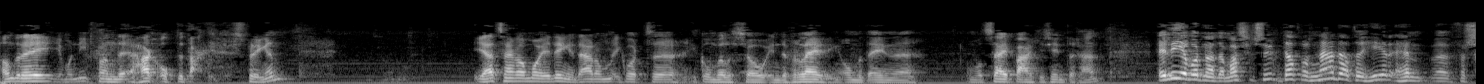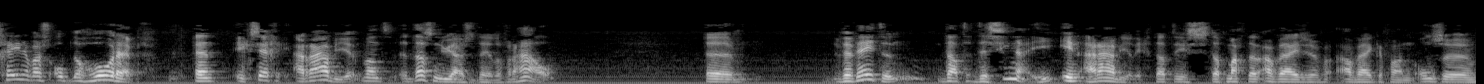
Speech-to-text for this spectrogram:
André, je moet niet van de hak op de dak springen. Ja, het zijn wel mooie dingen. Daarom, ik, word, uh, ik kom wel eens zo in de verleiding om meteen uh, om wat zijpaadjes in te gaan. Elia wordt naar Damascus gestuurd. Dat was nadat de Heer hem uh, verschenen was op de Horeb. En ik zeg Arabië, want dat is nu juist het hele verhaal. Uh, we weten dat de Sinaï in Arabië ligt. Dat, is, dat mag dan afwijzen, afwijken van onze,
